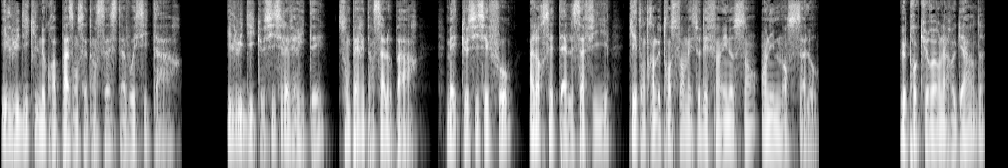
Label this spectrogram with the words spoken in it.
Il lui dit qu'il ne croit pas en cet inceste avoué si tard. Il lui dit que si c'est la vérité, son père est un salopard, mais que si c'est faux, alors c'est elle, sa fille, qui est en train de transformer ce défunt innocent en immense salaud. Le procureur la regarde,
